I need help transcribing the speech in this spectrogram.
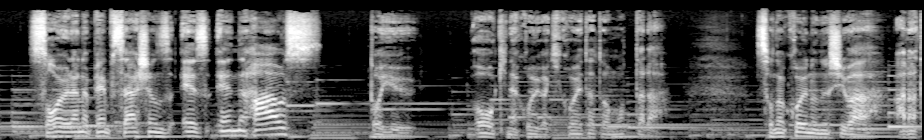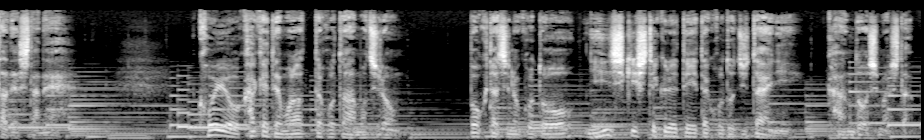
「Soil and Pimp Sessions is in the house」という大きな声が聞こえたと思ったらその声の主はあなたでしたね。声をかけてもらったことはもちろん僕たちのことを認識してくれていたこと自体に感動しました。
